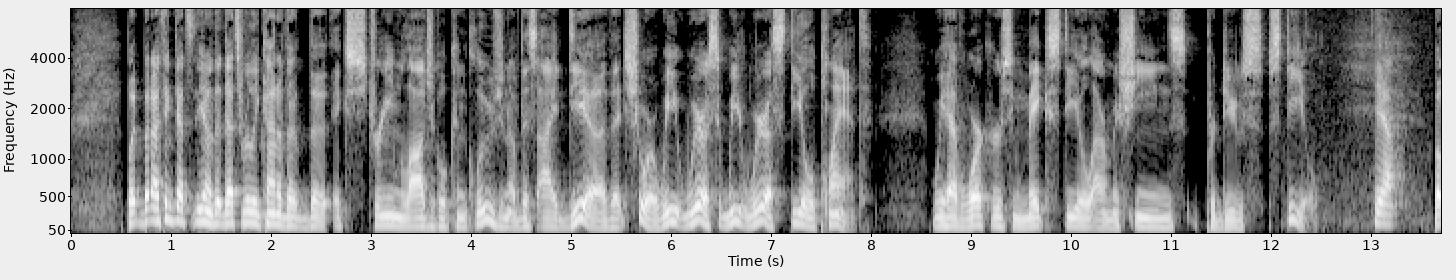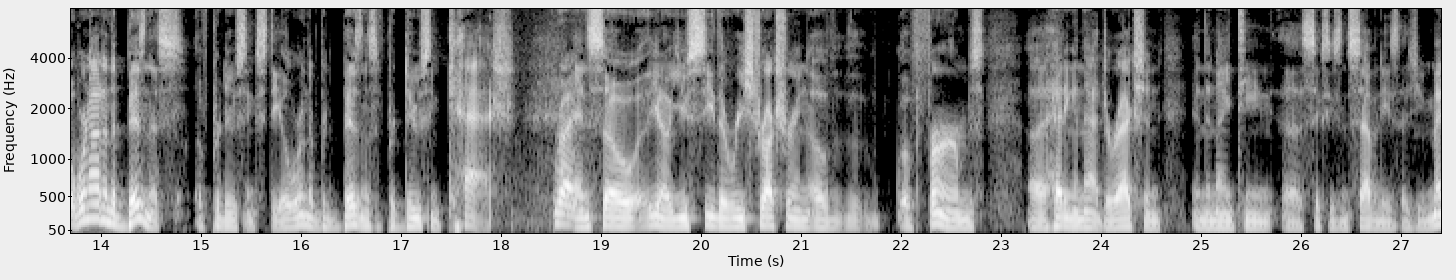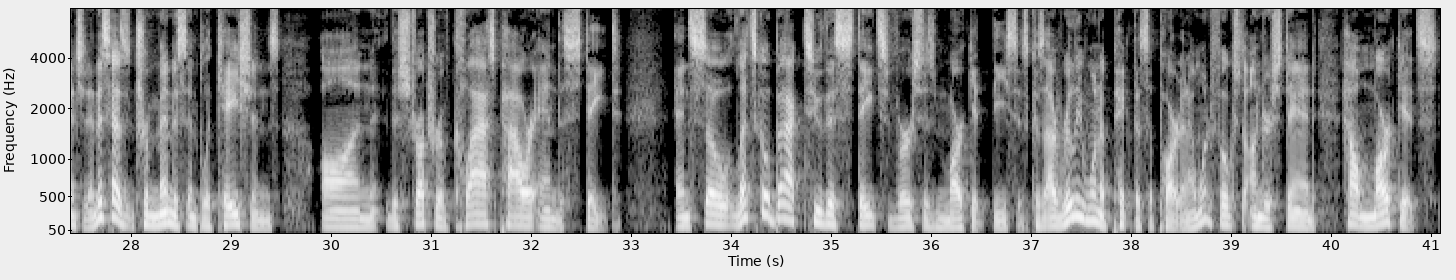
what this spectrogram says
But but I think that's you know that, that's really kind of the, the extreme logical conclusion of this idea that sure we we're a, we we're a steel plant. We have workers who make steel. Our machines produce steel. yeah, But we're not in the business of producing steel. We're in the business of producing cash. Right. And so, you know, you see the restructuring of of firms uh, heading in that direction in the 1960s and 70s, as you mentioned. And this has tremendous implications on the structure of class power and the state. And so let's go back to this states versus market thesis, because I really want to pick this apart. And I want folks to understand how markets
